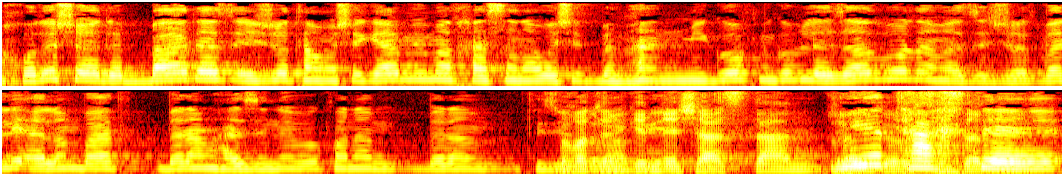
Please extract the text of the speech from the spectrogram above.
خدا شاهده بعد از اجرا تماشاگر میومد خسته نباشید به من می‌گفت می‌گفت لذت بردم از اجرات ولی الان باید برم هزینه بکنم برم به خاطر اینکه فیزیوتراپی نشستن روی تخته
